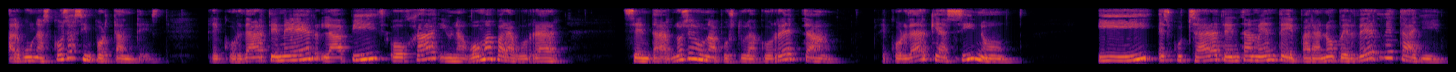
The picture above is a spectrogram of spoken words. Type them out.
algunas cosas importantes. Recordar tener lápiz, hoja y una goma para borrar. Sentarnos en una postura correcta. Recordar que así no. Y escuchar atentamente para no perder detalle.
